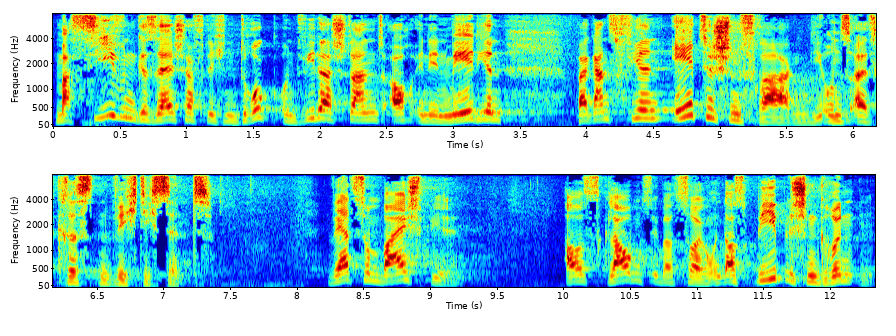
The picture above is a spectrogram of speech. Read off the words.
massiven gesellschaftlichen Druck und Widerstand auch in den Medien bei ganz vielen ethischen Fragen, die uns als Christen wichtig sind. Wer zum Beispiel aus Glaubensüberzeugung und aus biblischen Gründen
